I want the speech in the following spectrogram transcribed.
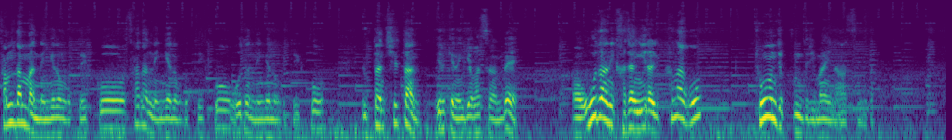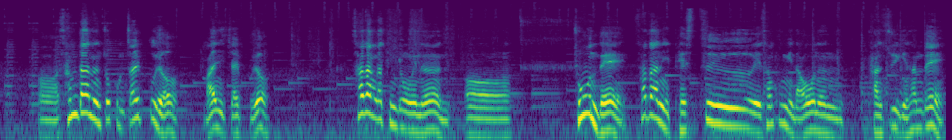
3단만 남겨놓은 것도 있고 4단 남겨놓은 것도 있고 5단 남겨놓은 것도 있고 6단 7단 이렇게 남겨봤었는데 어, 5단이 가장 일하기 편하고 좋은 제품들이 많이 나왔습니다. 어, 3단은 조금 짧고요. 많이 짧고요. 4단 같은 경우에는 어, 좋은데 4단이 베스트의 상품이 나오는 단수이긴 한데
